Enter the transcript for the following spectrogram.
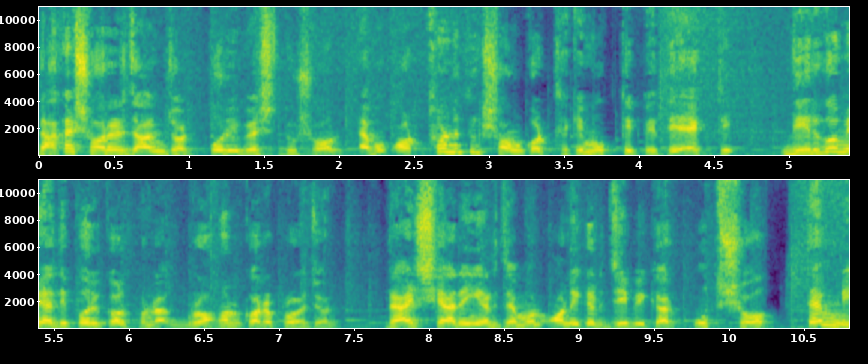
ঢাকা শহরের যানজট, পরিবেশ দূষণ এবং অর্থনৈতিক সংকট থেকে মুক্তি পেতে একটি দীর্ঘমেয়াদী পরিকল্পনা গ্রহণ করা প্রয়োজন। রাইড শেয়ারিং এর যেমন অনেকের জীবিকার উৎস, তেমনি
